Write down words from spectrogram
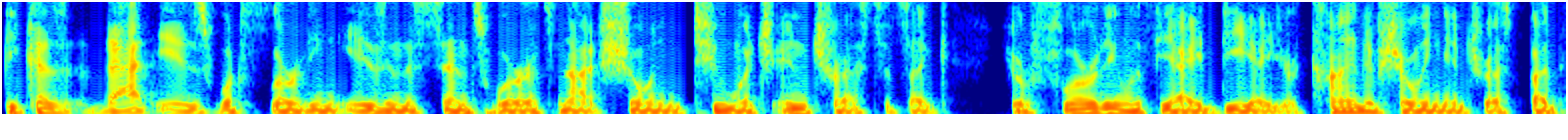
because that is what flirting is in a sense where it's not showing too much interest. It's like you're flirting with the idea, you're kind of showing interest, but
